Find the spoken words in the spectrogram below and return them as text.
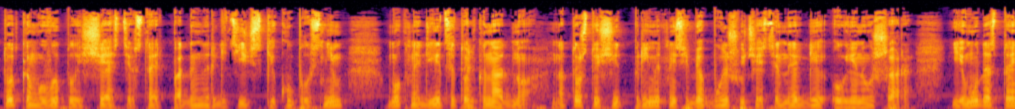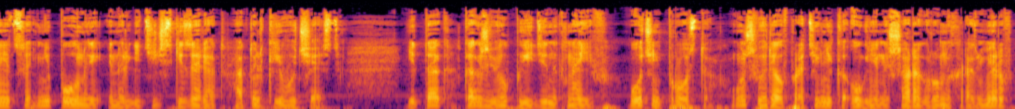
Тот, кому выпало счастье встать под энергетический купол с ним, мог надеяться только на одно – на то, что щит примет на себя большую часть энергии огненного шара. Ему достанется не полный энергетический заряд, а только его часть. Итак, как же поединок Наив? Очень просто. Он швырял в противника огненный шар огромных размеров,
